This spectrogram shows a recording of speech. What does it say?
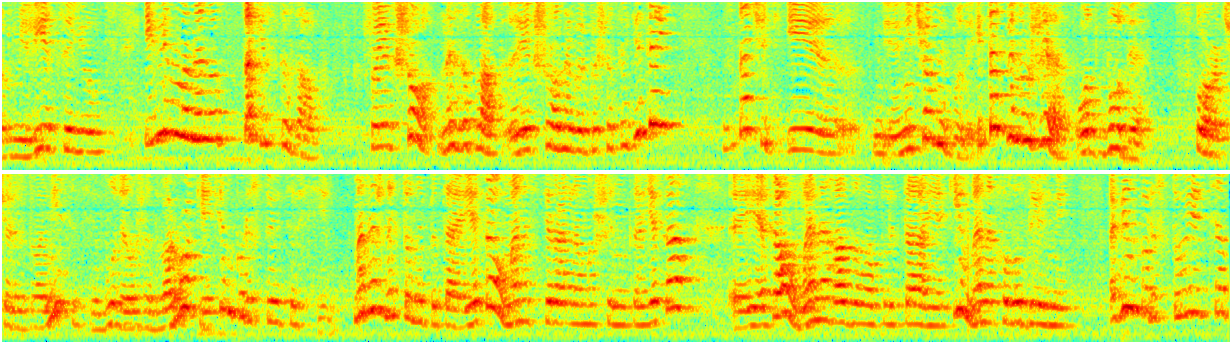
в міліцію. І він мене так і сказав, що якщо не заплат, якщо не випишете дітей, значить і е, нічого не буде. І так він уже от буде скоро через два місяці, буде вже два роки, як він користується всім. Мене ж ніхто не питає, яка у мене стиральна машинка, яка, е, яка у мене газова плита, який у мене холодильник. А він користується,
